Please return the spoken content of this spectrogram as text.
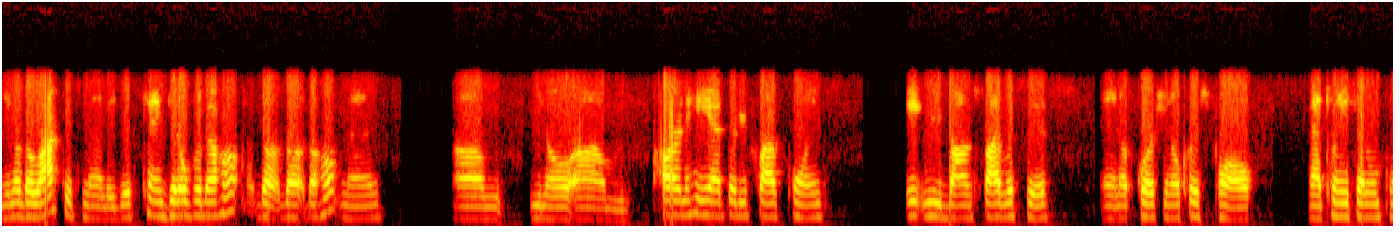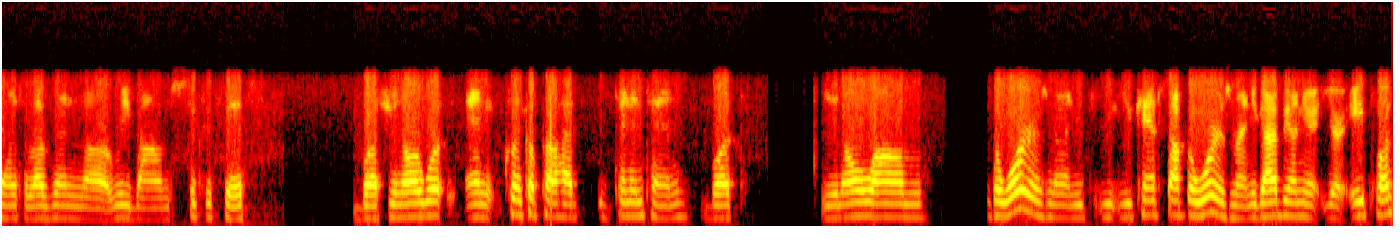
you know the Rockets, man, they just can't get over the hump. The the, the hump, man. Um, you know, um, Harden he had 35 points, eight rebounds, five assists, and of course, you know Chris Paul had 27 points, 11 uh, rebounds, six assists. But you know, what? and Clint Capela had 10 and 10. But you know, um, the Warriors, man. You, you you can't stop the Warriors, man. You got to be on your your A plus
